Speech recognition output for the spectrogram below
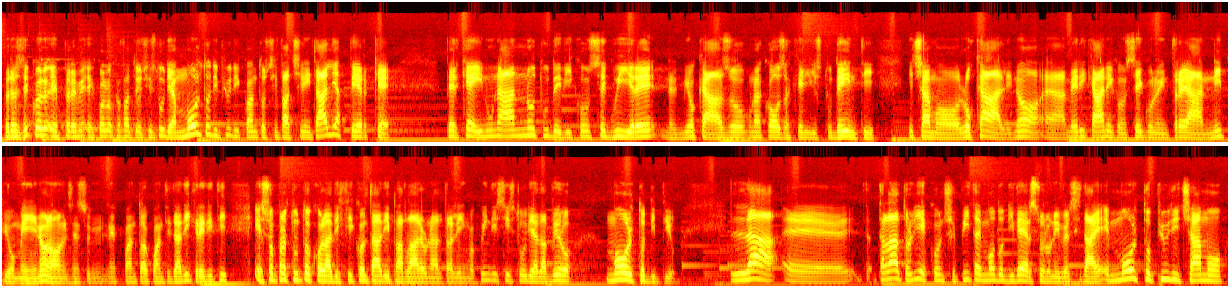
però se quello, è quello che ho fatto io, si studia molto di più di quanto si faccia in Italia, perché? Perché in un anno tu devi conseguire, nel mio caso, una cosa che gli studenti, diciamo, locali, no, eh, americani conseguono in tre anni più o meno, no, nel senso in quanto a quantità di crediti, e soprattutto con la difficoltà di parlare un'altra lingua. Quindi si studia davvero molto di più. La, eh, tra l'altro lì è concepita in modo diverso l'università, è molto più diciamo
